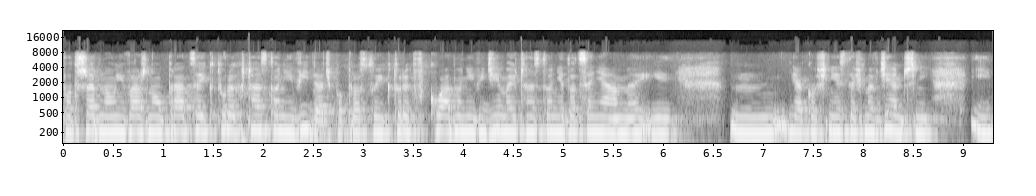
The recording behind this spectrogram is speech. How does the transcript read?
potrzebną i ważną pracę i których często nie widać po prostu i których wkładu nie widzimy i często nie doceniamy i mm, jakoś nie jesteśmy wdzięczni. I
